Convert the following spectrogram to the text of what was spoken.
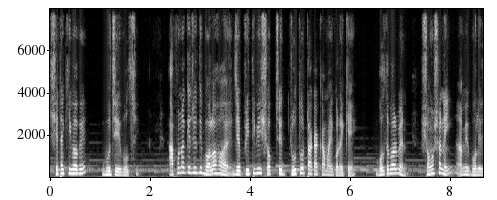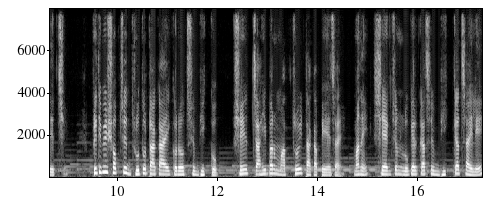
সেটা কীভাবে? বুঝিয়ে বলছি। আপনাকে যদি বলা হয় যে পৃথিবীর সবচেয়ে দ্রুত টাকা কামাই করে কে, বলতে পারবেন? সমস্যা নেই, আমি বলে দিচ্ছি। পৃথিবীর সবচেয়ে দ্রুত টাকা আয় করে হচ্ছে ভিক্ষুক সে চাহিবার মাত্রই টাকা পেয়ে যায়। মানে সে একজন লোকের কাছে ভিক্ষা চাইলে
